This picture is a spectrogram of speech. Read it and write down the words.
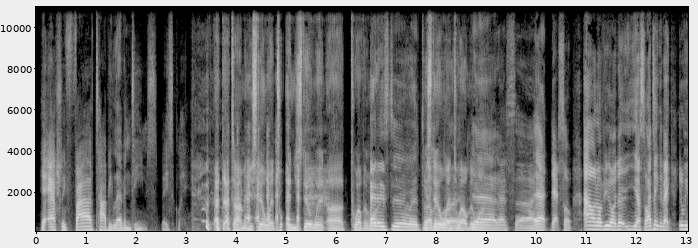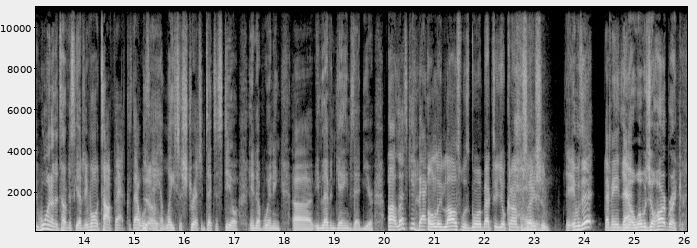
Yeah, actually five top eleven teams, basically. At that time, and you still went tw- and you still went uh, twelve and one. And they still went You still went 12 and one. yeah, that's uh, that that. So I don't know if you go. Yeah, so I take it back. It'll be one of the toughest schedules. It won't top that because that was Yeah. a hellacious stretch, and Texas still ended up winning uh, eleven games that year. Uh, let's get back. Only loss was going back to your conversation. It, it was it. I mean, that, You know what was your heartbreaker?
